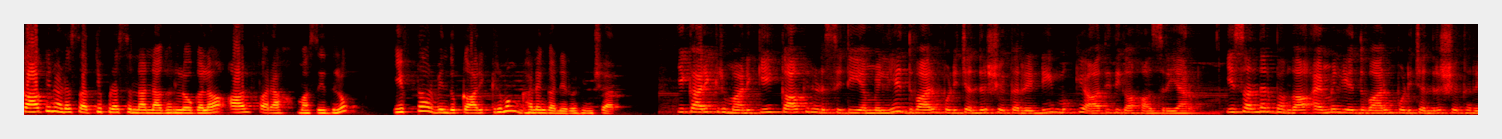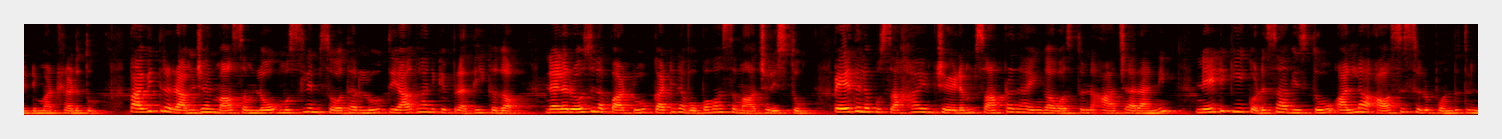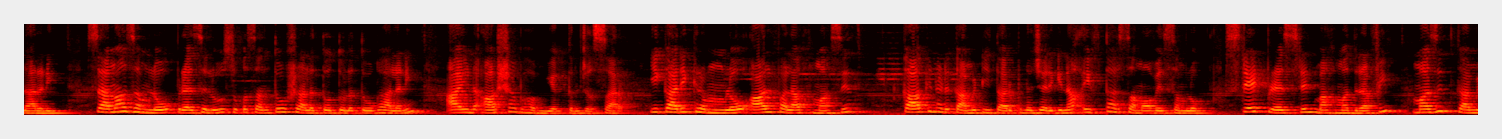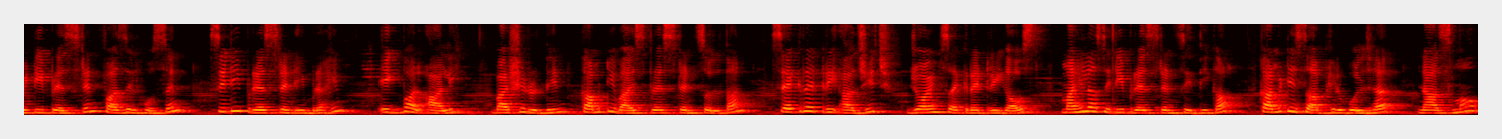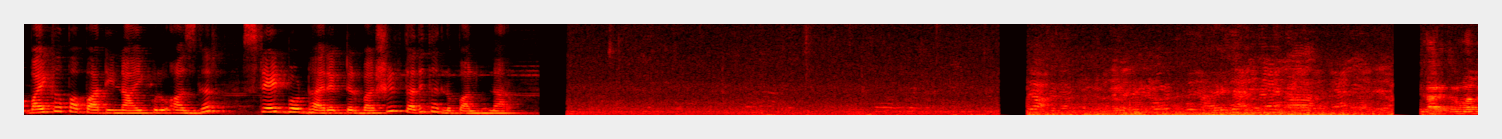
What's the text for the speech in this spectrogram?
కాకినాడ సత్యప్రసన్న నగర్లో గల ఆల్ ఫరాహ్ మసీదులో ఇఫ్తార్ విందు కార్యక్రమం ఘనంగా నిర్వహించారు. ఈ కార్యక్రమానికి కాకినాడ సిటీ ఎమ్మెల్యే ద్వారంపొడి చంద్రశేఖర్ రెడ్డి ముఖ్య అతిథిగా హాజరయ్యారు. ఈ సందర్భంగా ఎమ్మెల్యే ద్వారంపూడి చంద్రశేఖర్ రెడ్డి మాట్లాడుతూ పవిత్ర రంజాన్ మాసంలో ముస్లిం సోదరులు త్యాగానికి ప్రతీకగా నెల రోజుల పాటు కఠిన ఉపవాసం ఆచరిస్తూ పేదలకు సహాయం చేయడం సాంప్రదాయంగా వస్తున్న ఆచారాన్ని నేటికి కొనసాగిస్తూ అల్లా ఆశీస్సులు పొందుతున్నారని సమాజంలో ప్రజలు సుఖ సంతోషాలతో తులతూగాలని ఆయన ఆశాభావం వ్యక్తం చేశారు. ఈ కార్యక్రమంలో ఆల్ ఫలాహ్ మసీద్ కాకినాడ కమిటీ తరపున జరిగిన ఇఫ్తార్ సమావేశంలో state president Mohammed Rafi Majid committee president Fazil Hussain city president Ibrahim Iqbal Ali Bashiruddin committee vice president Sultan secretary Aziz joint secretary Ghouse మహిళా సిటీ ప్రెసిడెంట్ సిద్దిక కమిటీ సభ్యులు గుల్జార్ నాజ్మా వైకాపా పార్టీ నాయకులు Asgar state board director Basheer తదితరులు పాల్గొన్నారు.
